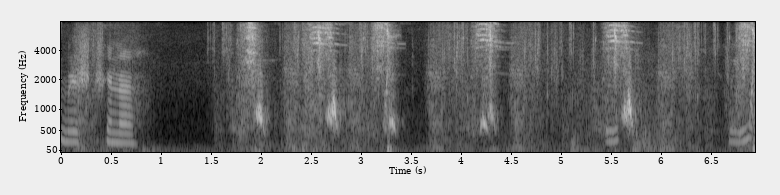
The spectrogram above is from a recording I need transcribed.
I'm just gonna. Please. Please.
